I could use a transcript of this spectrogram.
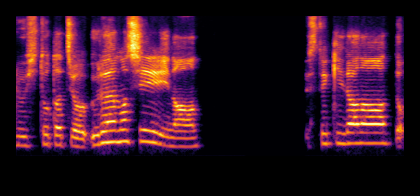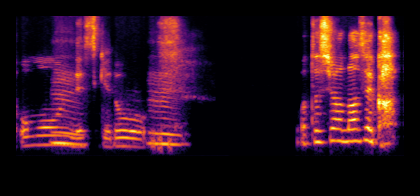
る人たちは羨ましいな、素敵だなって思うんですけど、うん。私はなぜか、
